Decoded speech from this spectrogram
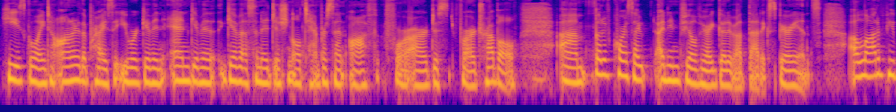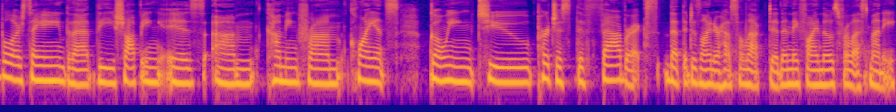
He's going to honor the price that you were given and give it, give us an additional 10% off for our just for our trouble. Um, but of course, I, I didn't feel very good about that experience. A lot of people are saying that the shopping is um, coming from clients going to purchase the fabrics that the designer has selected and they find those for less money.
